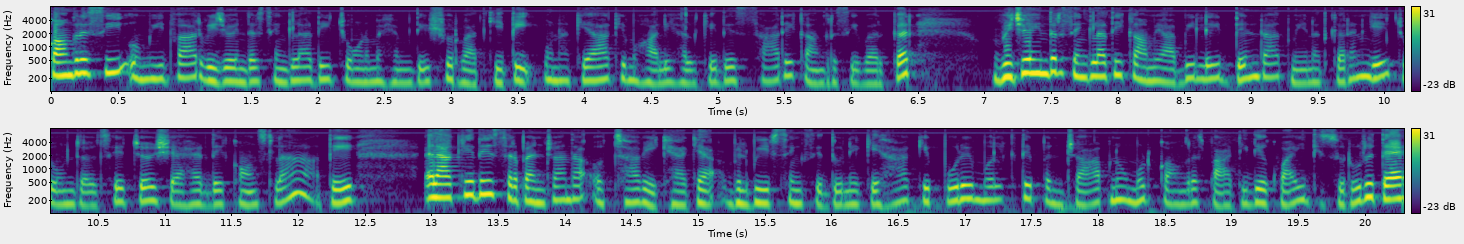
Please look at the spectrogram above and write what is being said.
ਕਾਂਗਰਸੀ ਉਮੀਦਵਾਰ ਵਿਜੇਂਦਰ ਸਿੰਗਲਾ ਦੀ ਚੋਣ ਮੁਹਿੰਮ ਦੀ ਸ਼ੁਰੂਆਤ ਕੀਤੀ। ਉਨ੍ਹਾਂ ਕਿਹਾ ਕਿ ਮੋਹਾਲੀ ਹਲਕੇ ਦੇ ਸਾਰੇ ਕਾਂਗਰਸੀ ਵਰਕਰ ਵਿਜੇਂਦਰ ਸਿੰਗਲਾ ਦੀ ਕਾਮਯਾਬੀ ਲਈ ਦਿਨ ਰਾਤ ਮਿਹਨਤ ਕਰਨਗੇ। ਚੋਣ ਜਲਸੇ 'ਚ ਸ਼ਹਿਰ ਦੇ ਕੌਂਸਲਰਾਂ ਅਤੇ ਇਲਾਕੇ ਦੇ ਸਰਪੰਚਾਂ ਦਾ ਉਤਸ਼ਾਹ ਵੇਖਿਆ ਗਿਆ। ਬਲਬੀਰ ਸਿੰਘ ਸਿੱਧੂ ਨੇ ਕਿਹਾ ਕਿ ਪੂਰੇ ਮੁਲਕ ਤੇ ਪੰਜਾਬ ਨੂੰ ਮੁੜ ਕਾਂਗਰਸ ਪਾਰਟੀ ਦੀ ਅਗਵਾਈ ਦੀ ਜ਼ਰੂਰਤ ਹੈ।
